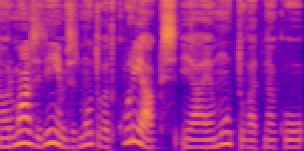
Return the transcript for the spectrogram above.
normaalsed inimesed muutuvad kurjaks ja, ja muutuvad nagu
